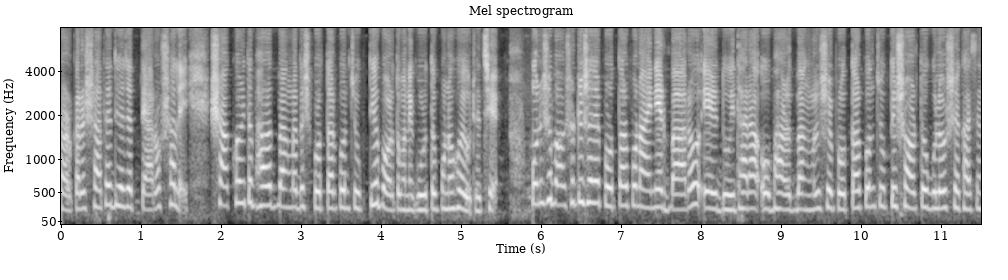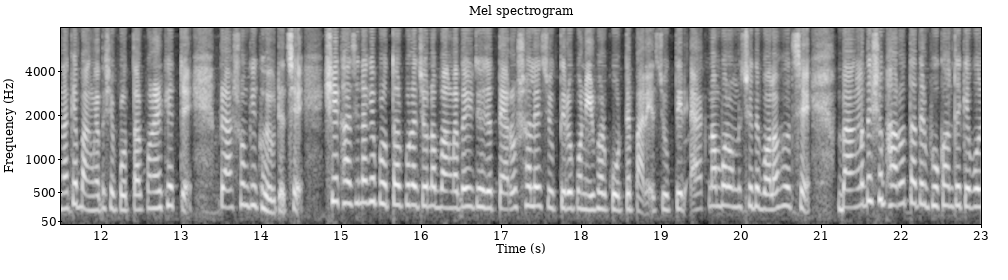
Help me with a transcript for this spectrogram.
সরকারের সাথে দুই হাজার তেরো সালে স্বাক্ষরিত ভারত বাংলাদেশ প্রত্যর্পণ চুক্তিও বর্তমানে গুরুত্বপূর্ণ হয়ে উঠেছে। উনিশশো সালের প্রত্যর্পণ আইনের বারো এর দুই ধারা ও ভারত বাংলাদেশের প্রত্যর্পণ চুক্তির শর্তগুলো শেখ হাসিনাকে বাংলাদেশে প্রত্যর্পণের ক্ষেত্রে প্রাসঙ্গিক হয়ে উঠেছে। শেখ হাসিনাকে প্রত্যর্পণের জন্য বাংলাদেশ দুই সালে চুক্তির উপর নির্ভর করতে পারে। চুক্তির এক নম্বর অনুচ্ছেদে বলা হয়েছে, বাংলাদেশ ও ভারত তাদের ভূখণ্ডে কেবল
